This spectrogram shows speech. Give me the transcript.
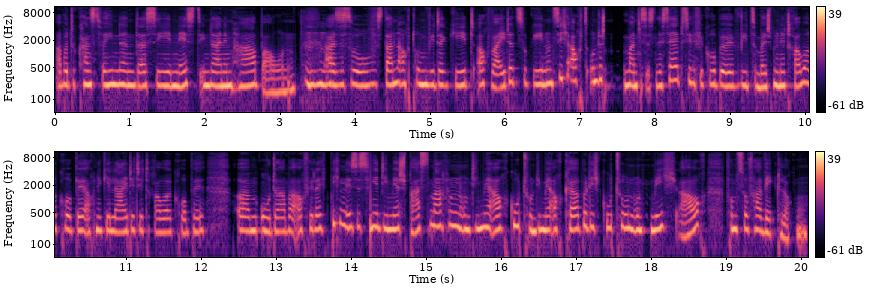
aber du kannst verhindern, dass sie ein Nest in deinem Haar bauen. Mhm. Also so, es dann auch darum wieder geht, auch weiterzugehen und sich auch zu unterstützen. Manches ist eine Selbsthilfegruppe, wie zum Beispiel eine Trauergruppe, auch eine geleitete Trauergruppe ähm, oder aber auch vielleicht ist es Dinge, die mir Spaß machen und die mir auch gut tun, die mir auch körperlich gut tun und mich auch vom Sofa weglocken.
